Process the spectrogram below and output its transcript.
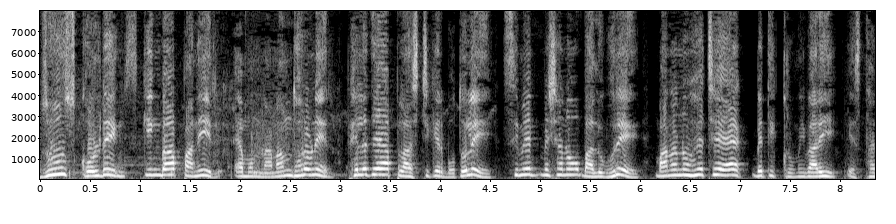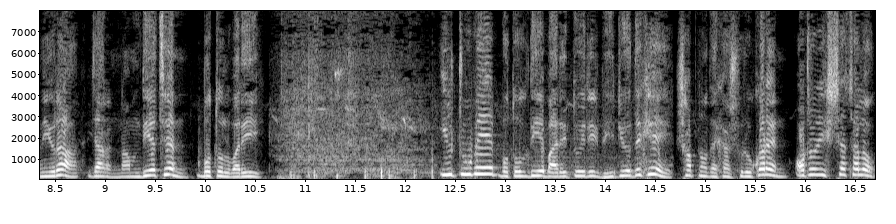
জুস, কোল্ড ড্রিঙ্কস কিংবা পানির এমন নানান ধরনের ফেলে দেয়া প্লাস্টিকের বোতলে সিমেন্ট মেশানো বালু ভরে বানানো হয়েছে এক ব্যতিক্রমী বাড়ি। স্থানীয়রা যার নাম দিয়েছেন বোতল বাড়ি। ইউটিউবে বোতল দিয়ে বাড়ি তৈরির ভিডিও দেখে স্বপ্ন দেখা শুরু করেন অটোরিকশা চালক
